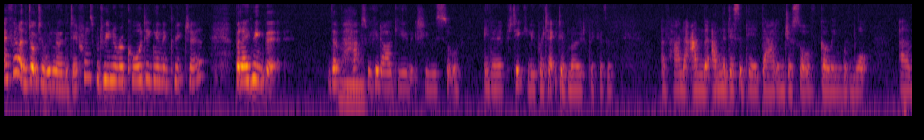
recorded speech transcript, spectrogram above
I feel like the doctor would know the difference between a recording and a creature, but I think that that Hmm. perhaps we could argue that she was sort of in a particularly protective mode because of of Hannah and the and the disappeared dad and just sort of going with what um,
